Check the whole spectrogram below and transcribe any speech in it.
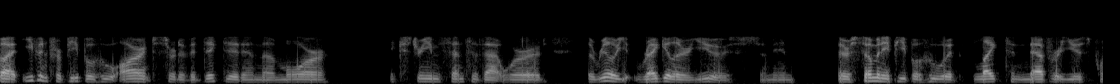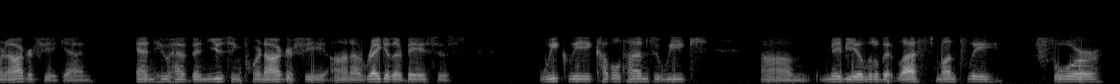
But even for people who aren't sort of addicted in the more extreme sense of that word, the real regular use, I mean, there's so many people who would like to never use pornography again and who have been using pornography on a regular basis, weekly, a couple times a week, um, maybe a little bit less monthly, for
